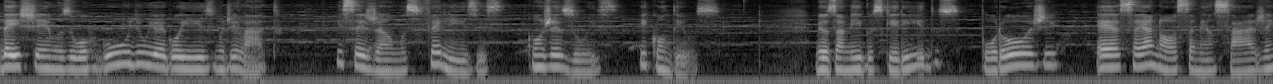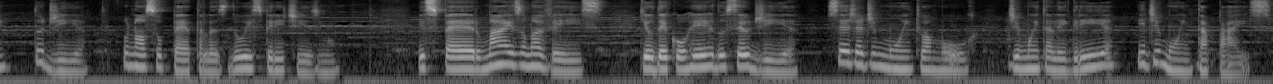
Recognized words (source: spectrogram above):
deixemos o orgulho e o egoísmo de lado e sejamos felizes com Jesus e com Deus. Meus amigos queridos, por hoje, essa é a nossa mensagem do dia, o nosso Pétalas do Espiritismo. Espero mais uma vez que o decorrer do seu dia seja de muito amor, de muita alegria e de muita paz.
